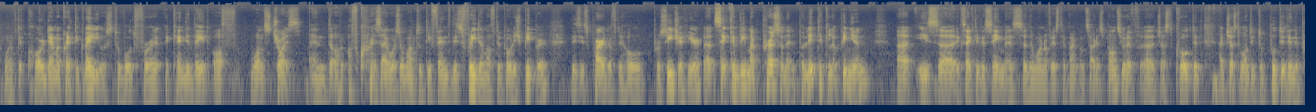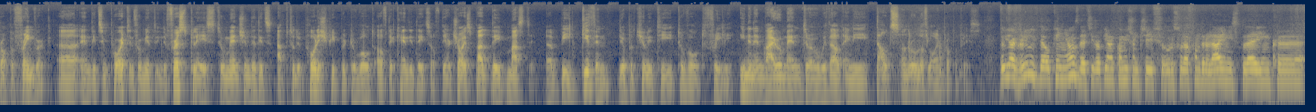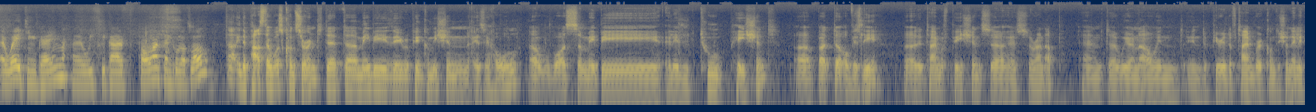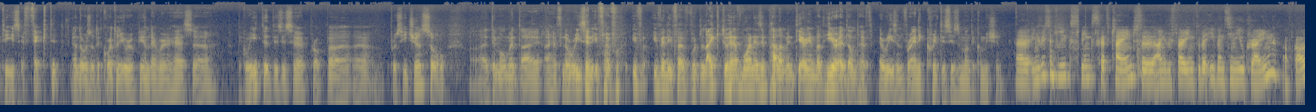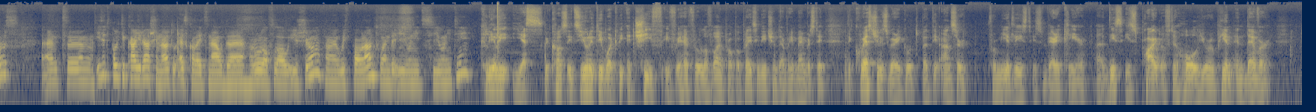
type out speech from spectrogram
one of the core democratic values to vote for a candidate of one's choice. And uh, of course, I also want to defend this freedom of the Polish people. This is part of the whole procedure here. Uh, secondly, my personal political opinion uh, is uh, exactly the same as uh, the one of Esteban Gonzalez Pons you have uh, just quoted. I just wanted to put it in a proper framework. Uh, and it's important for me in the first place to mention that it's up to the Polish people to vote of the candidates of their choice, but they must uh, be given the opportunity to vote freely in an environment without any doubts on the rule of law in proper place. Do you agree with the opinions that European Commission Chief Ursula von der Leyen is playing uh, a waiting game uh, with regard to Poland and rule of law? Uh, in the past, I was concerned that uh, maybe the European Commission as a whole uh, was uh, maybe a little too patient, but obviously the time of patience has run up and uh, we are now in in the period of time where conditionality is affected, and also the court European level has uh, agreed that this is a proper uh, procedure. So. Uh, at the moment, I, I have no reason, if I w- if, even if I would like to have one as a parliamentarian, but here I don't have a reason for any criticism on the Commission. Uh, in recent weeks, things have changed. Uh, I'm referring to the events in Ukraine, of course. And um, is it politically rational to escalate now the rule of law issue uh, with Poland when the EU needs unity? Clearly, yes, because it's unity what we achieve if we have rule of law in proper place in each and every member state. The question is very good, but the answer, for me at least, is very clear. Uh, this is part of the whole European endeavor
